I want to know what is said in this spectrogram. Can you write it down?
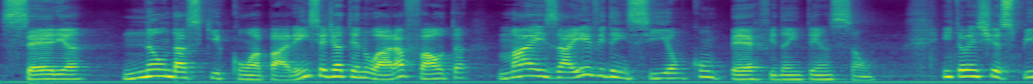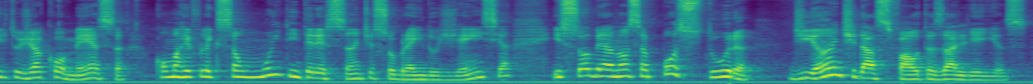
séria, não das que com aparência de atenuar a falta, mas a evidenciam com pérfida intenção. Então este espírito já começa com uma reflexão muito interessante sobre a indulgência e sobre a nossa postura diante das faltas alheias,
